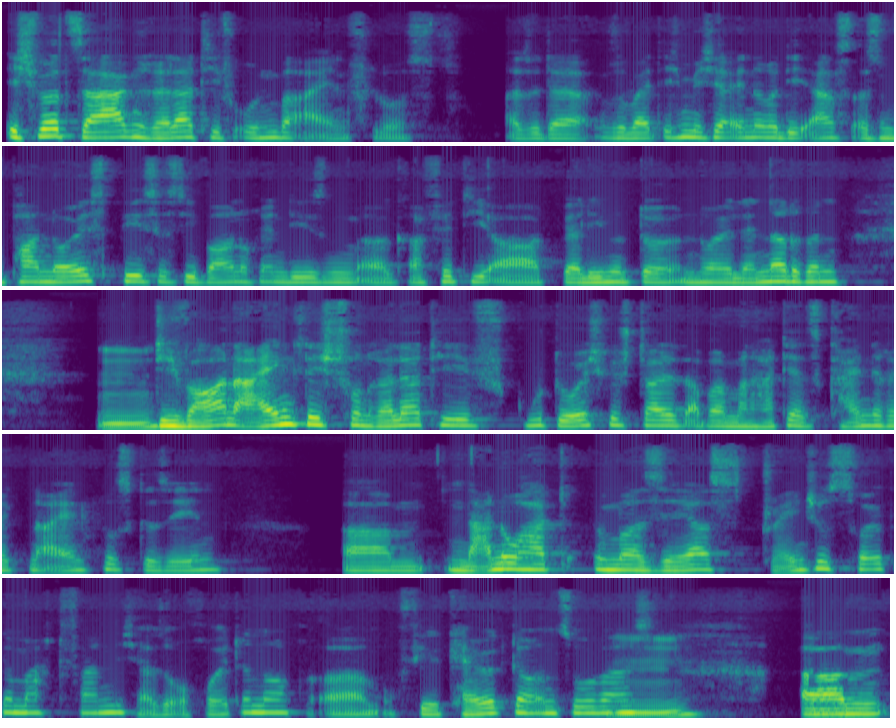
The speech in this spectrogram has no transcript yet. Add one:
ich würde sagen, relativ unbeeinflusst. Also der, soweit ich mich erinnere, die erst, also ein paar Noise Pieces, die waren noch in diesem äh, Graffiti Art Berlin und äh, Neue Länder drin. Mhm. Die waren eigentlich schon relativ gut durchgestaltet, aber man hat jetzt keinen direkten Einfluss gesehen. Ähm, Nano hat immer sehr stranges Zeug gemacht, fand ich, also auch heute noch, ähm, auch viel Character und sowas. Mhm. Ähm,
